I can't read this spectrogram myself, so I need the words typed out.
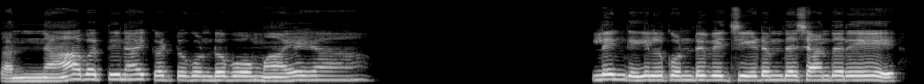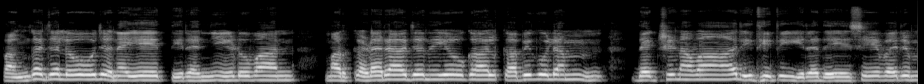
തന്നാപത്തിനായി കെട്ടുകൊണ്ടുപോം മായയാ. ലങ്കയിൽ കൊണ്ട് വെച്ചിടും ദശാന്തരെ പങ്കജലോചനയെ തിരഞ്ഞിടുവാൻ മർക്കടരാജനിയോഗാൽ കപികുലം ദക്ഷിണവാരിധി തീരദേശേ വരും.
